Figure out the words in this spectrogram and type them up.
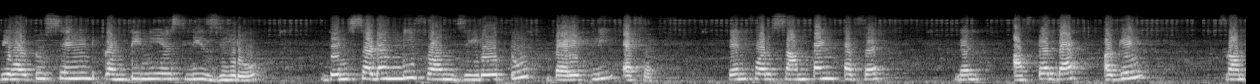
we have to send continuously 0 then suddenly from 0 to directly ff then for some time ff then after that again from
